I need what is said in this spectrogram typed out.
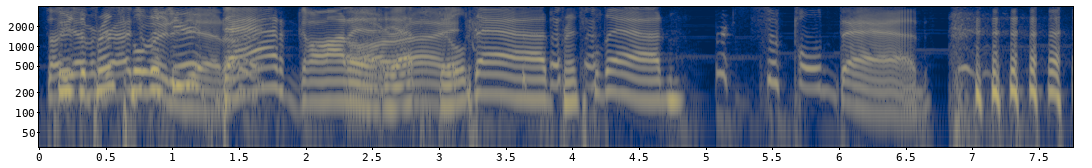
So Who's the principal this year? yet, It's dad. Got it. All yep, right. still dad. Principal dad. Principal Dad. that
